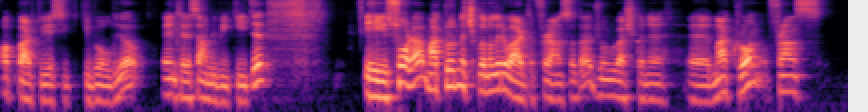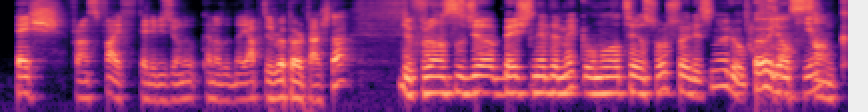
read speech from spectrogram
AK Parti üyesi gibi oluyor. Enteresan bir bilgiydi. E, sonra Macron'un açıklamaları vardı Fransa'da. Cumhurbaşkanı e, Macron Frans 5, Frans 5 televizyonu kanalında yaptığı röportajda İşte Fransızca 5 ne demek onu Atay'a sor söylesin öyle oku. öyle Frans okuyayım. Sank.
